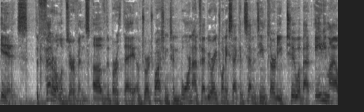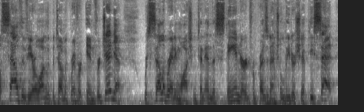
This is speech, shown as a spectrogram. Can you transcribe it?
is the federal observance of the birthday of George Washington, born on February 22nd, 1732, about 80 miles south of here along the Potomac River in Virginia. We're celebrating Washington and the standard for presidential leadership he set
